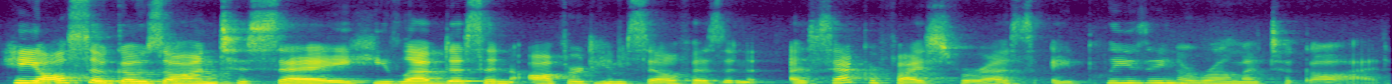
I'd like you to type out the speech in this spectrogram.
he also goes on to say, He loved us and offered Himself as an, a sacrifice for us, a pleasing aroma to God.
